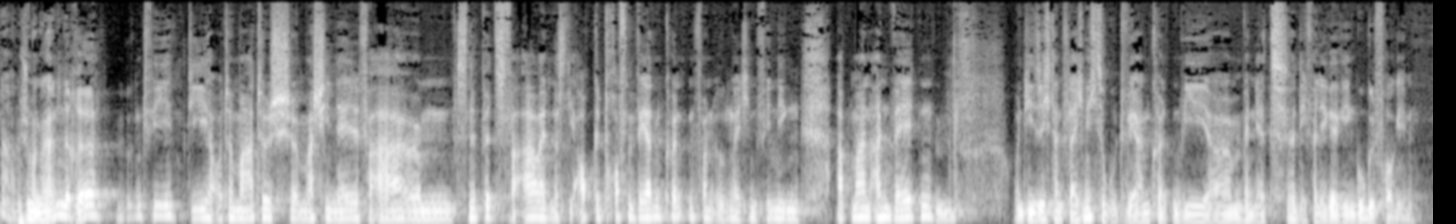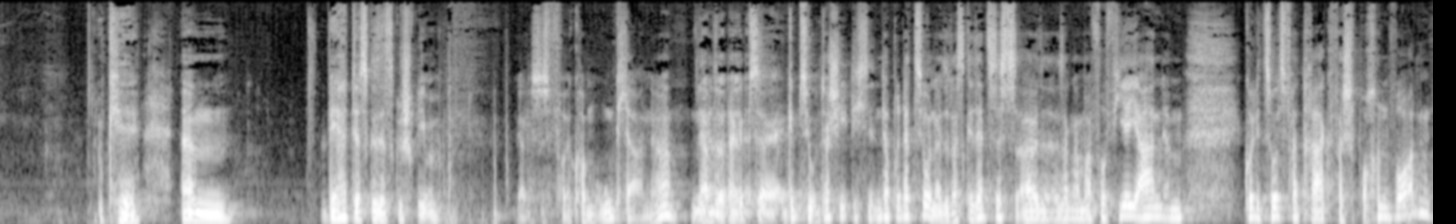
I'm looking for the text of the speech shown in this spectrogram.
Ah, ich schon mal gehört. Andere irgendwie, die automatisch äh, maschinell ver ähm, Snippets verarbeiten, dass die auch getroffen werden könnten von irgendwelchen findigen Abmahnanwälten. Mhm und die sich dann vielleicht nicht so gut wehren könnten, wie ähm, wenn jetzt die Verleger gegen Google vorgehen. Okay. Ähm, wer hat das Gesetz geschrieben? Ja, das ist vollkommen unklar. Ne? Ja, also da äh, gibt's ja gibt's hier unterschiedliche Interpretationen. Also das Gesetz ist, äh, sagen wir mal, vor vier Jahren im Koalitionsvertrag versprochen worden.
